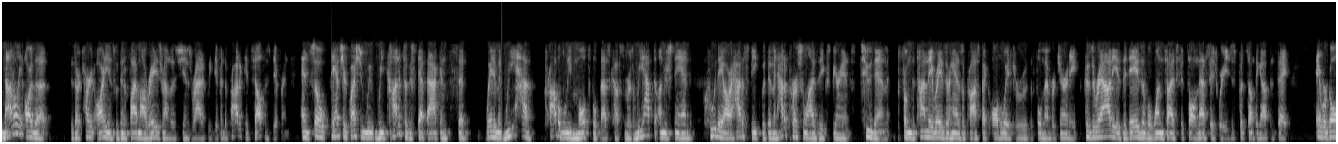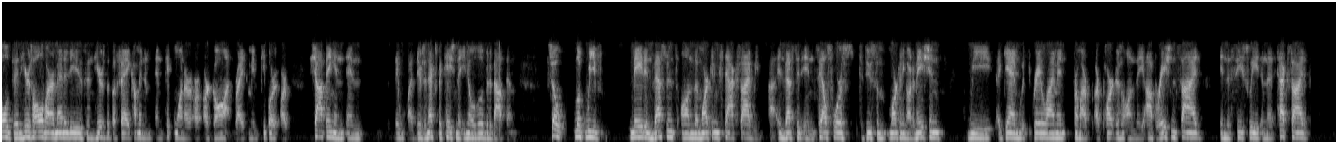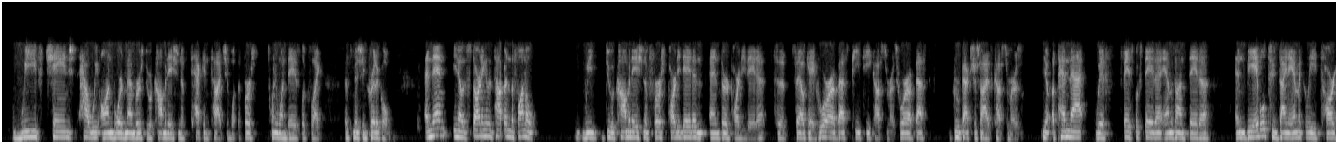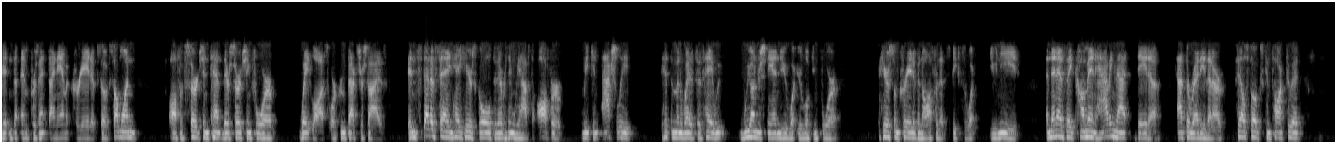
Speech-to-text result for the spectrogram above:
Not only are the is our target audience within a five mile radius around those gyms radically different. The product itself is different. And so to answer your question, we, we kind of took a step back and said, wait a minute, we have probably multiple best customers and we have to understand who they are, how to speak with them, and how to personalize the experience to them from the time they raise their hand as a prospect all the way through the full member journey. Because the reality is the days of a one size fits all message where you just put something up and say, hey, we're gold, and here's all of our amenities, and here's the buffet, come in and, and pick one, are, are, are, gone, right? I mean, people are, are shopping, and, and they, uh, there's an expectation that you know a little bit about them. So, look, we've made investments on the marketing stack side. We uh, invested in Salesforce to do some marketing automation. We, again, with great alignment from our, our partners on the operations side, in the C suite and the tech side, we've changed how we onboard members through a combination of tech and touch and what the first 21 days looks like that's mission critical. And then, you know, starting at the top end of the funnel, we do a combination of first party data and, third party data to say, okay, who are our best PT customers? Who are our best group exercise customers? You know, append that with Facebook's data, Amazon's data, and be able to dynamically target and, and present dynamic creative. So if someone off of search intent, they're searching for weight loss or group exercise. Instead of saying, hey, here's Gold's and everything we have to offer, we can actually hit them in a way that says, hey, we, we understand you, what you're looking for. Here's some creative and offer that speaks to what you need. And then as they come in, having that data at the ready that our sales folks can talk to it,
